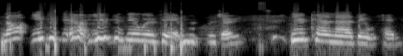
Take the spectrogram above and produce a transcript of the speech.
no, you can de- you can deal with him. You can uh, deal with him.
